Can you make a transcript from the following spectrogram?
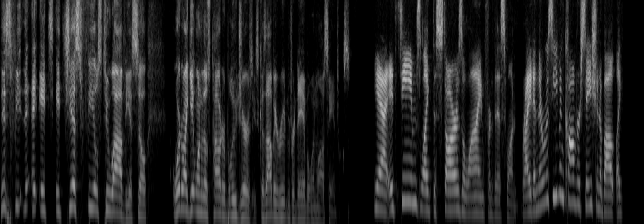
This it's it just feels too obvious. So, where do I get one of those powder blue jerseys? Because I'll be rooting for Daboll in Los Angeles. Yeah, it seems like the stars align for this one, right? And there was even conversation about like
